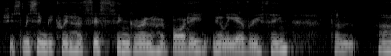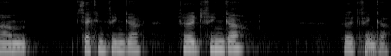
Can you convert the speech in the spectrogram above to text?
She's missing between her fifth finger and her body, nearly everything. The um, second finger, third finger, third finger.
